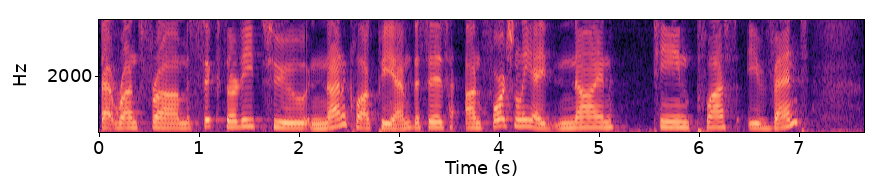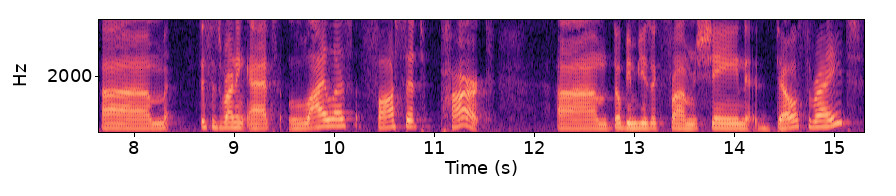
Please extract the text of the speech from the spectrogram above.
that runs from 6.30 to 9 o'clock p.m. This is unfortunately a 19 plus event. Um, this is running at Lillas Fawcett Park. Um, there'll be music from Shane Douthright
